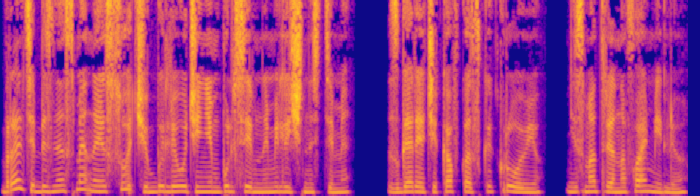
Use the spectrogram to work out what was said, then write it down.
Братья-бизнесмены из Сочи были очень импульсивными личностями, с горячей кавказской кровью, несмотря на фамилию.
